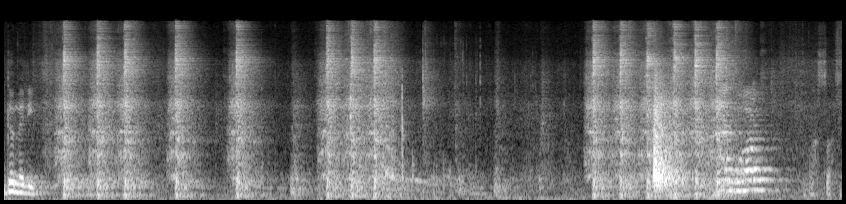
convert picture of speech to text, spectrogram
gömödi. Nem volt. Asszasz.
